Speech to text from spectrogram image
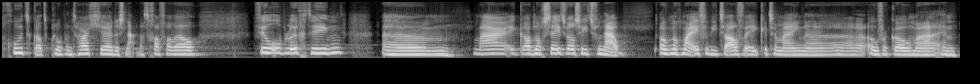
goed. Ik had een kloppend hartje, dus nou, dat gaf al wel veel opluchting. Um, maar ik had nog steeds wel zoiets van, nou, ook nog maar even die twaalf weken termijn uh, overkomen. En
